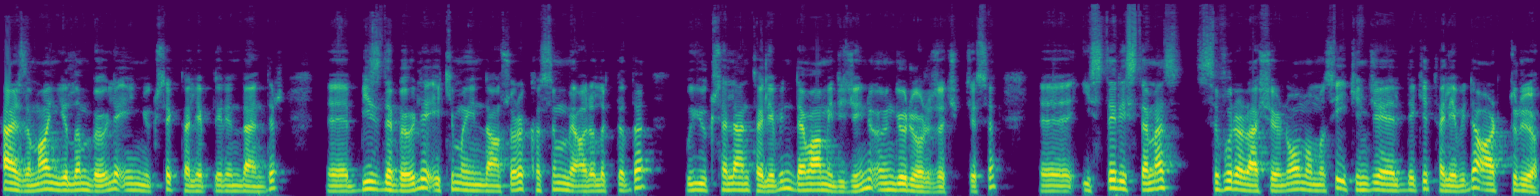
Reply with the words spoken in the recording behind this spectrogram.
her zaman yılın böyle en yüksek taleplerindendir. Ee, biz de böyle Ekim ayından sonra Kasım ve Aralık'ta da bu yükselen talebin devam edeceğini öngörüyoruz açıkçası. Ee, ister istemez sıfır araçların olmaması ikinci eldeki talebi de arttırıyor.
